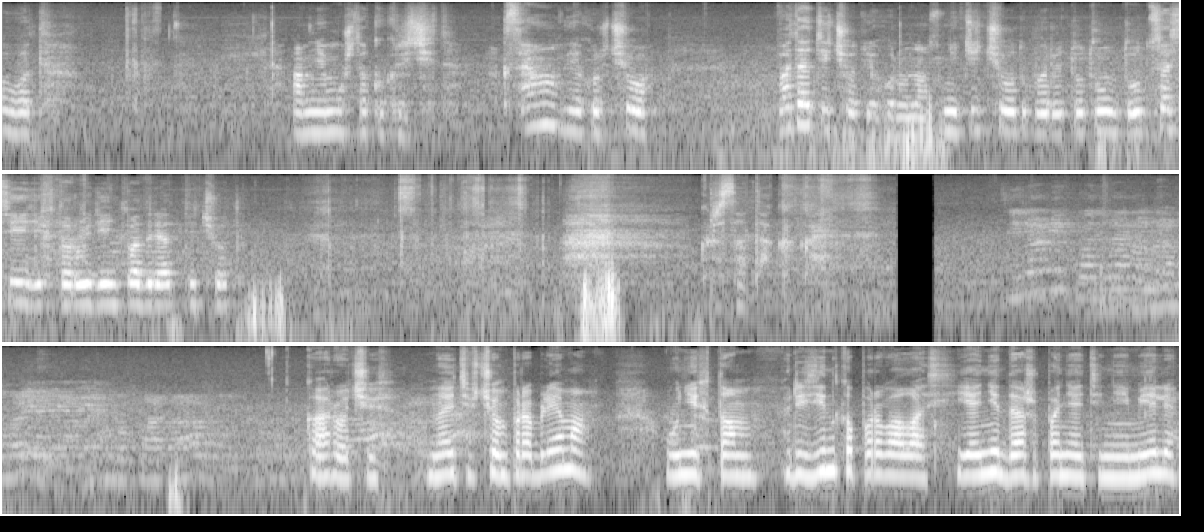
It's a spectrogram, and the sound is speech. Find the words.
Вот. А мне муж такой кричит. Оксана, я говорю, что? Вода течет. Я говорю, у нас не течет. Говорю, тут вон тут соседи второй день подряд течет. Красота какая. Короче, знаете, в чем проблема? У них там резинка порвалась, и они даже понятия не имели,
